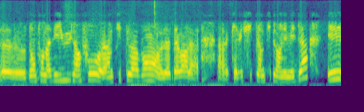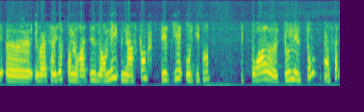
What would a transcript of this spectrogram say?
euh, dont on avait eu l'info euh, un petit peu avant euh, d'avoir la, euh, qui avait cité un petit peu dans les médias. Et, et voilà, ça veut dire qu'on aura désormais une instance dédiée au libre qui pourra donner le ton, en fait,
